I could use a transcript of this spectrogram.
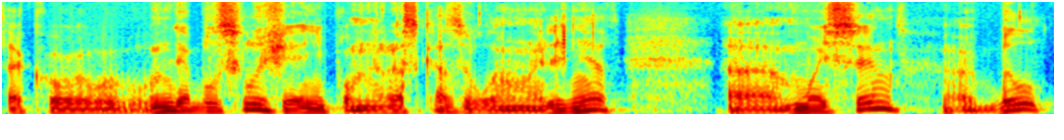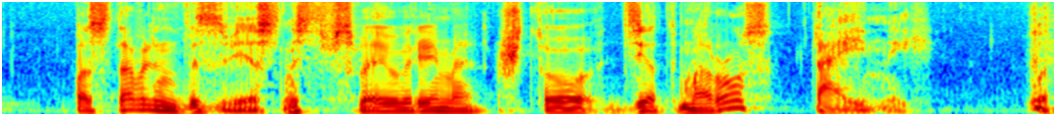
такого. У меня был случай, я не помню, рассказывал вам или нет. А, Мой сын был поставлен в известность в свое время, что Дед Мороз тайный. Вот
